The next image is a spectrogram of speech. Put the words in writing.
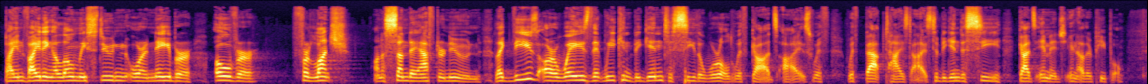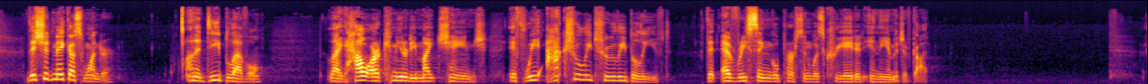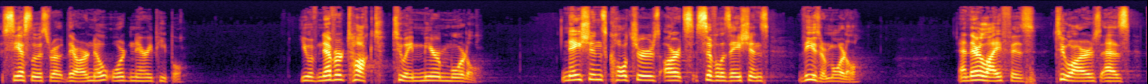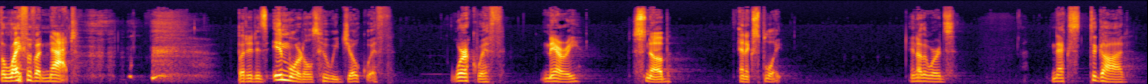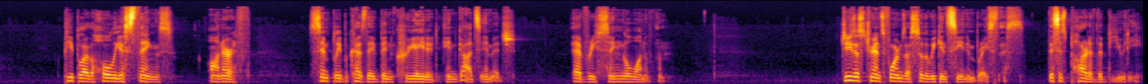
By inviting a lonely student or a neighbor over for lunch on a Sunday afternoon. Like these are ways that we can begin to see the world with God's eyes, with, with baptized eyes, to begin to see God's image in other people. This should make us wonder on a deep level, like how our community might change if we actually truly believed that every single person was created in the image of God. C.S. Lewis wrote, There are no ordinary people. You have never talked to a mere mortal. Nations, cultures, arts, civilizations, these are mortal. And their life is to ours as the life of a gnat. but it is immortals who we joke with, work with, marry, snub, and exploit. In other words, next to God, people are the holiest things on earth simply because they've been created in God's image. Every single one of them. Jesus transforms us so that we can see and embrace this. This is part of the beauty.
